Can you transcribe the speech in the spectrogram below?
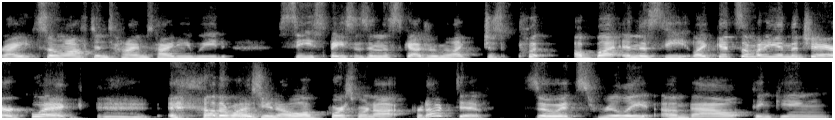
right? So oftentimes, Heidi, we'd see spaces in the schedule and be like, just put a butt in the seat, like get somebody in the chair quick. Otherwise, you know, of course, we're not productive. So it's really about thinking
